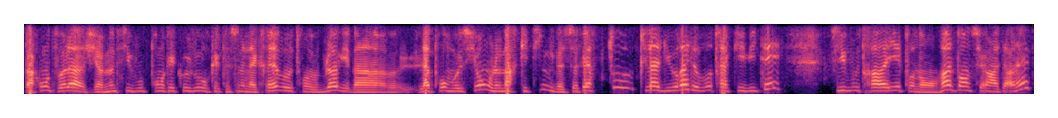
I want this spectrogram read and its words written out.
par contre, voilà, même si vous prenez quelques jours ou quelques semaines à créer votre blog, et eh ben, la promotion, le marketing, il va se faire toute la durée de votre activité. Si vous travaillez pendant 20 ans sur Internet,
